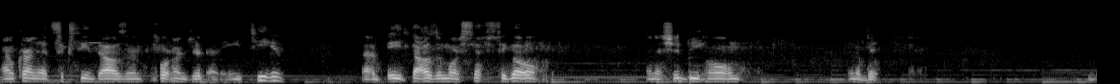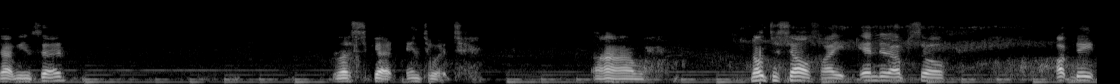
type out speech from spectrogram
I'm currently at 16,418. I have 8,000 more steps to go, and I should be home in a bit. That being said, let's get into it. Um, note to self: I ended up so update.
